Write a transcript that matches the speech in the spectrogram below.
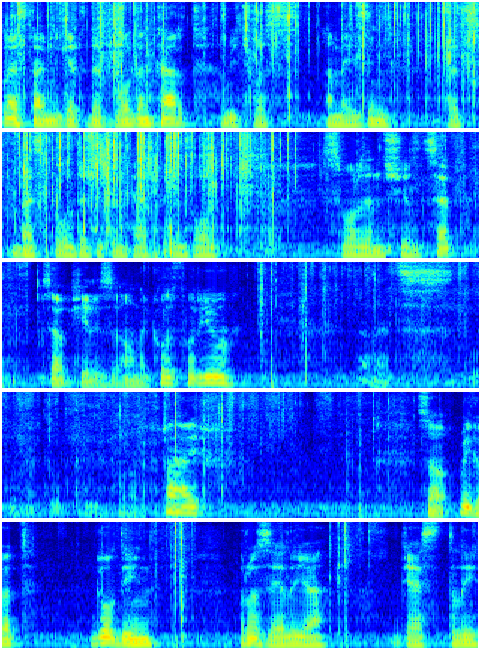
Last time we get that golden card, which was amazing. That's best pull that you can have in whole Sword and Shield set. So here is the only code for you. Let's do one, two, three, four, five. So we got Goldeen, Roselia, Gastly,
